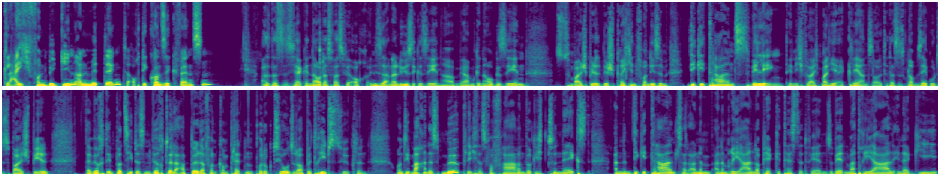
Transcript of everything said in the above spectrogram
gleich von Beginn an mitdenkt, auch die Konsequenzen? Also das ist ja genau das, was wir auch in dieser Analyse gesehen haben. Wir haben genau gesehen, zum Beispiel, wir sprechen von diesem digitalen Zwilling, den ich vielleicht mal hier erklären sollte. Das ist, glaube ich, ein sehr gutes Beispiel. Da wird im Prinzip, das sind virtuelle Abbilder von kompletten Produktions- oder auch Betriebszyklen. Und sie machen es möglich, dass Verfahren wirklich zunächst an einem digitalen statt an einem, an einem realen Objekt getestet werden. So werden Material, Energie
